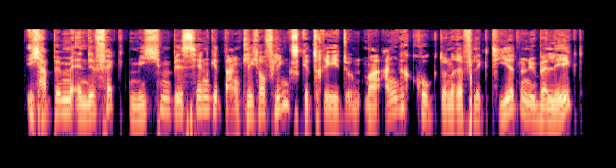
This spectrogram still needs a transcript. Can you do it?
ich habe im Endeffekt mich ein bisschen gedanklich auf links gedreht und mal angeguckt und reflektiert und überlegt,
